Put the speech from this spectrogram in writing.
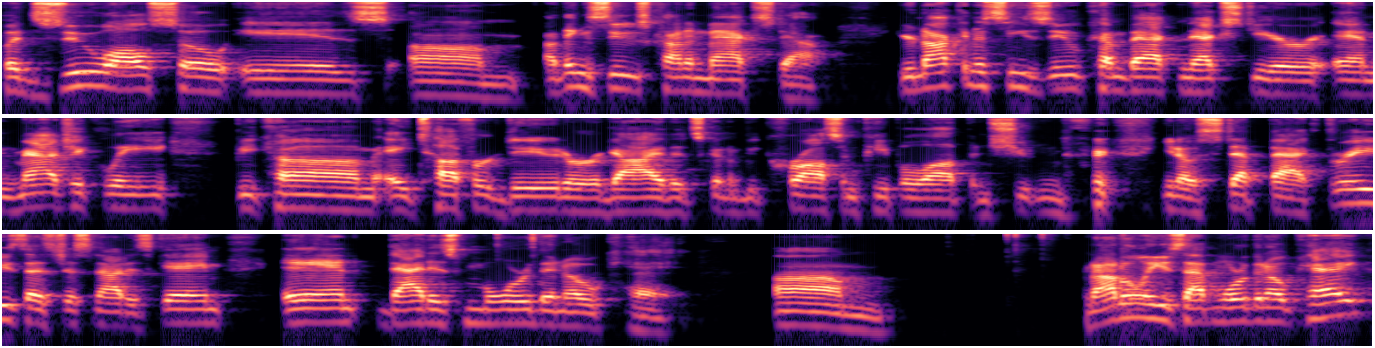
but Zoo also is, um, I think Zoo's kind of maxed out. You're not going to see Zoo come back next year and magically become a tougher dude or a guy that's going to be crossing people up and shooting, you know, step back threes. That's just not his game. And that is more than okay. Um, not only is that more than okay,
